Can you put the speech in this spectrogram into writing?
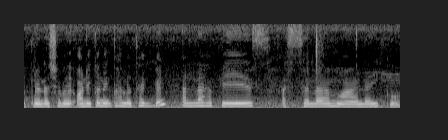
আপনারা সবাই অনেক অনেক ভালো থাকবেন। আল্লাহ হাফেজ। আসসালামু আলাইকুম।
